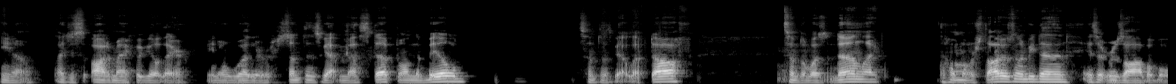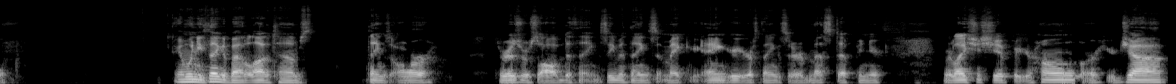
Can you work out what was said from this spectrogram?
You know, I just automatically go there. You know, whether something's got messed up on the build, something's got left off, something wasn't done like the homeowners thought it was going to be done, is it resolvable? And when you think about it, a lot of times things are there is resolve to things, even things that make you angry or things that are messed up in your relationship or your home or your job.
